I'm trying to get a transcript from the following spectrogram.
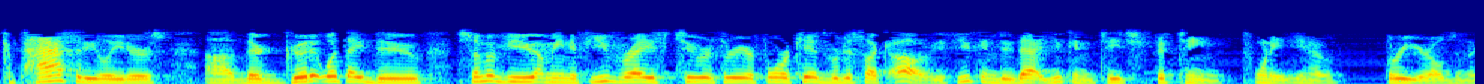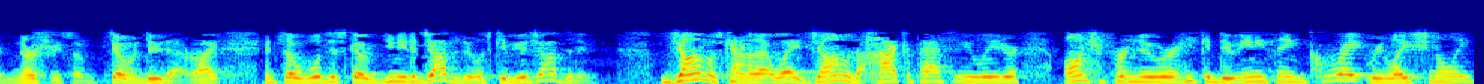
capacity leaders, uh, they're good at what they do. Some of you, I mean, if you've raised two or three or four kids, we're just like, "Oh, if you can do that, you can teach 15, 20, you know, three year olds in the nursery. So go and do that, right?" And so we'll just go, "You need a job to do. Let's give you a job to do." John was kind of that way. John was a high capacity leader, entrepreneur. He could do anything great relationally.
